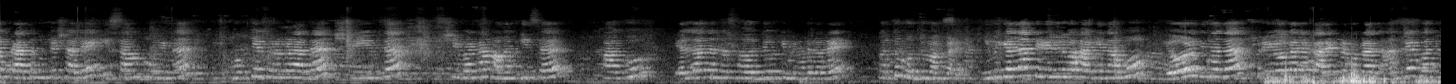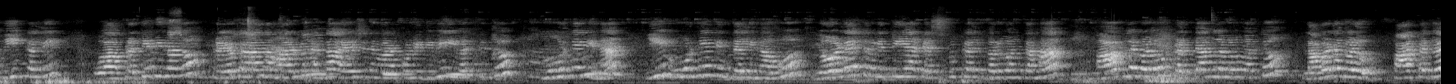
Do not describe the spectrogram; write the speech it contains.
ಹಿರಿಯ ಪ್ರಾಥಮಿಕ ಶಾಲೆ ಇಸ್ಲಾಂಪೂರಿನ ಮುಖ್ಯ ಗುರುಗಳಾದ ಶ್ರೀಯುತ ಶಿವಣ್ಣ ಹಮಂಗಿ ಸರ್ ಹಾಗೂ ಎಲ್ಲ ನನ್ನ ಸಹೋದ್ಯೋಗಿ ಮಿತ್ರರೇ ಮತ್ತು ಮುದ್ದು ಮಕ್ಕಳೇ. ನಿಮಗೆಲ್ಲ ತಿಳಿದಿರುವ ಹಾಗೆ ನಾವು ಏಳು ದಿನದ ಪ್ರಯೋಗದ ಕಾರ್ಯಕ್ರಮಗಳನ್ನ, ಅಂದ್ರೆ ಒಂದ್ ವೀಕ್ ಅಲ್ಲಿ ಪ್ರತಿದಿನನೂ ಪ್ರಯೋಗಗಳನ್ನ ಮಾಡಬೇಕಂತ ಆಯೋಜನೆ ಮಾಡ್ಕೊಂಡಿದೀವಿ ಇವತ್ತಿದ್ದು ಮೂರನೇ ದಿನ. ಈ ಮೂರನೇ ದಿನದಲ್ಲಿ ನಾವು ಏಳನೇ ತರಗತಿಯ ಟೆಕ್ಸ್ಟ್ ಬುಕ್ ಅಲ್ಲಿ ಬರುವಂತಹ ಆಮ್ಲಗಳು ಪ್ರತ್ಯಾಮ್ಲಗಳು ಮತ್ತು ಲವಣಗಳು, ಪಾಠದ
